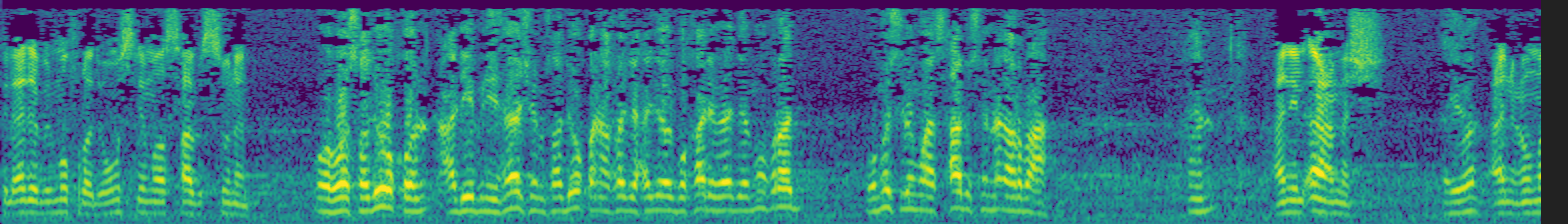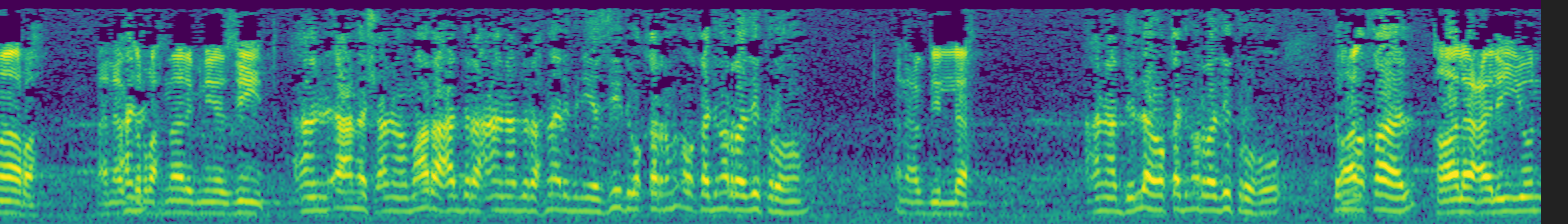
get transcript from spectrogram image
في الأدب المفرد ومسلم وأصحاب السنن. وهو صدوق علي بن هاشم صدوق أخرج حديث البخاري في الأدب المفرد ومسلم وأصحاب السنن الأربعة. عن عن الأعمش. أيوة. عن عمارة. عن عبد الرحمن بن يزيد. عن الأعمش عن عمارة عن عبد الرحمن بن يزيد وقد مر ذكرهم. عن عبد الله. عن عبد الله وقد مر ذكره. ثم قال قال, قال علي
